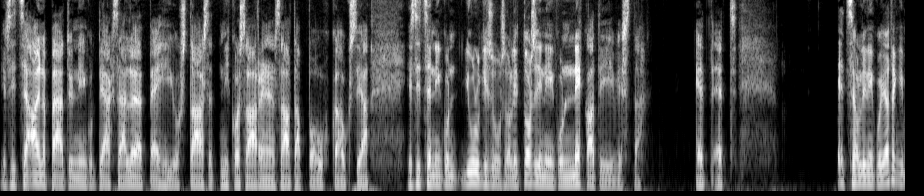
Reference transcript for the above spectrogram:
ja sitten se aina päätyi, niin kuin, tiedätkö, lööpeihin just taas, että Niko Saarinen saa tappouhkauksia. Ja sitten se niin kuin, julkisuus oli tosi niin kuin, negatiivista. Että et, et se oli niin kuin jotenkin,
